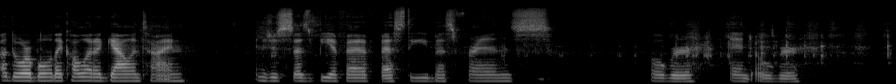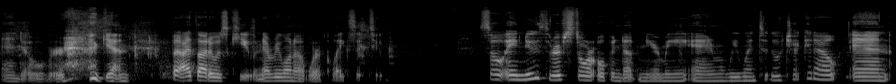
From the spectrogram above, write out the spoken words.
Adorable. They call it a galentine. And it just says BFF, bestie, best friends, over and over and over again. But I thought it was cute, and everyone at work likes it too. So a new thrift store opened up near me, and we went to go check it out. And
